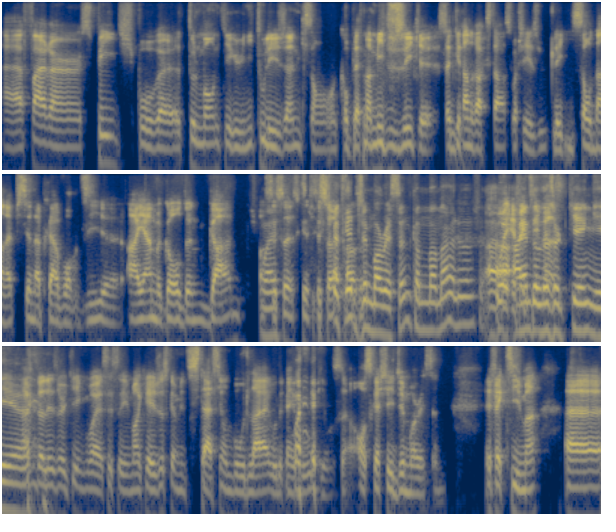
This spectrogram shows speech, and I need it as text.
à faire un speech pour tout le monde qui est réuni, tous les jeunes qui sont complètement médusés que cette grande rockstar soit chez eux. Puis là, ils sautent dans la piscine après avoir dit I am a golden god. Ouais. c'est ça. Est-ce que Ce c'est ça? la très? Jim Morrison comme moment, là. Ouais, I am the. Lizard King et. euh, I'm the Lizard King, ouais, c'est ça. Il manquerait juste comme une citation de Baudelaire ou de Rimbaud, Ouais. puis on, on serait chez Jim Morrison. Effectivement. Euh,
